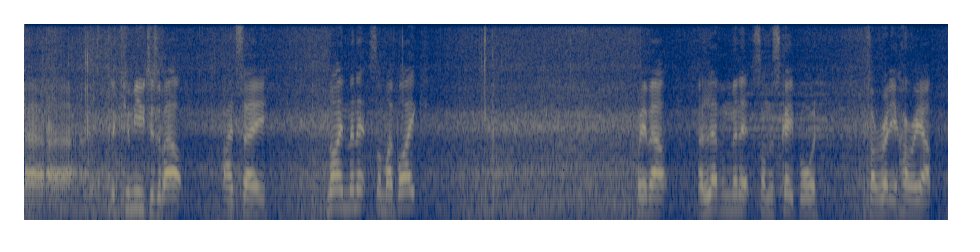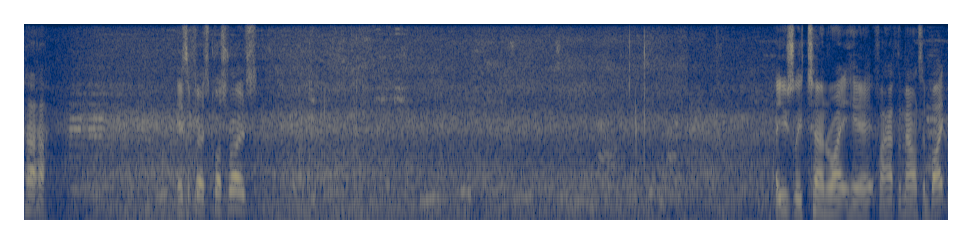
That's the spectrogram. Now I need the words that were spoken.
Uh, the commute is about, I'd say, nine minutes on my bike. Probably about 11 minutes on the skateboard if I really hurry up. Here's the first crossroads. I usually turn right here if I have the mountain bike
